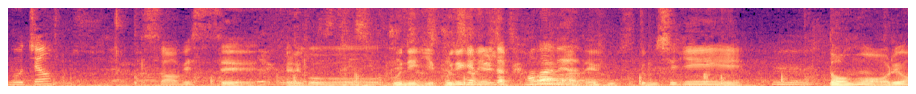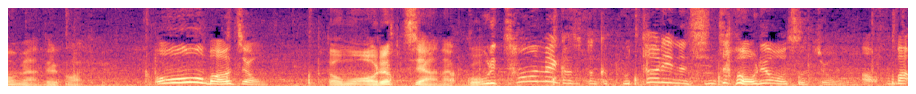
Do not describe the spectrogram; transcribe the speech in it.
뭐죠? 서비스 그리고 분위기. 분위기는 일단 편안해야 돼요. 음식이 음. 너무 어려우면 안 될 것 같아요. 오, 맞아. 너무 어렵지 않았고 우리 처음에 갔었던 그 보타리는 진짜 어려웠어 좀. 어, 마,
